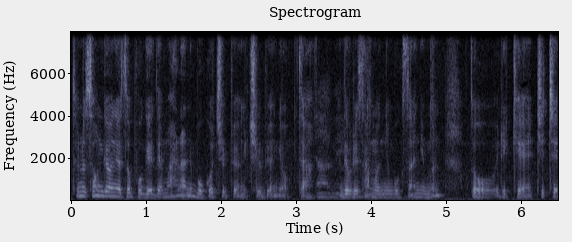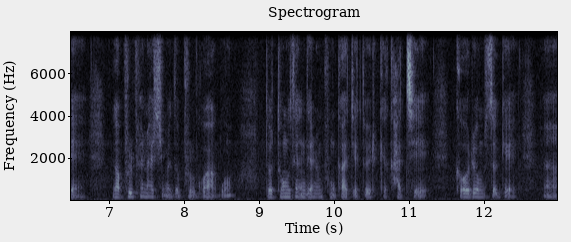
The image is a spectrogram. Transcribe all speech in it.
저는 성경에서 보게 되면 하나님 못 고칠 병이 질병이 없다. 아멘. 근데 우리 사모님 목사님은 또 이렇게 지체가 불편하심에도 불구하고 또 동생 되는 분까지 또 이렇게 같이 그 어려움 속에 어,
